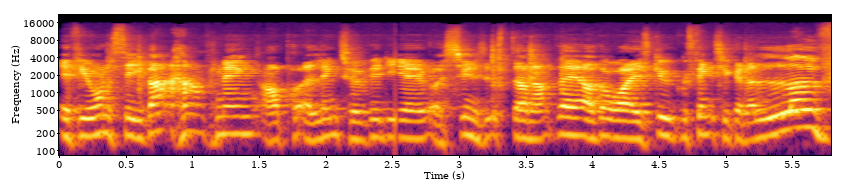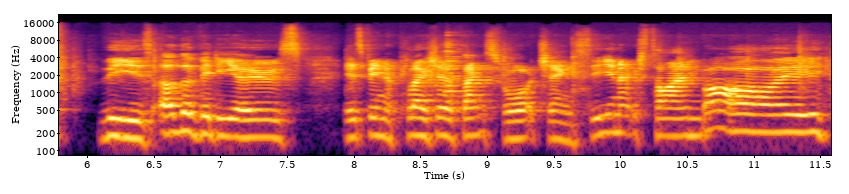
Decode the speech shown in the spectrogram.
If you want to see that happening, I'll put a link to a video as soon as it's done up there. Otherwise, Google thinks you're going to love these other videos. It's been a pleasure. Thanks for watching. See you next time. Bye.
